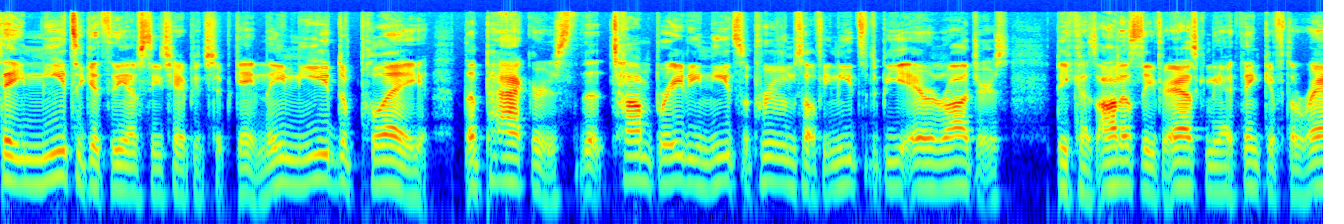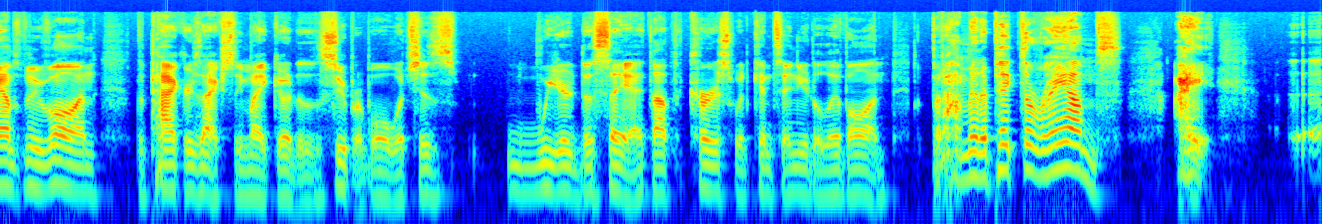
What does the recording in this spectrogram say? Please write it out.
They need to get to the NFC Championship game. They need to play the Packers. The Tom Brady needs to prove himself. He needs to be Aaron Rodgers. Because honestly, if you're asking me, I think if the Rams move on, the Packers actually might go to the Super Bowl, which is weird to say. I thought the curse would continue to live on, but I'm gonna pick the Rams. I, uh,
